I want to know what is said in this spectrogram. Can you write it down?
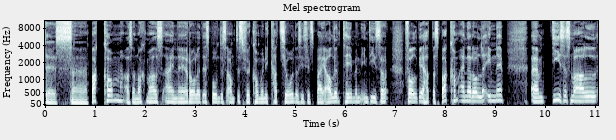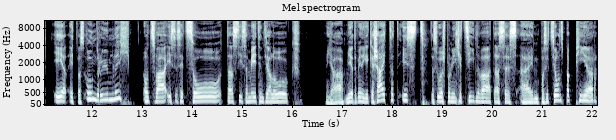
des äh, BACOM, also nochmals eine Rolle des Bundesamtes für Kommunikation. Das ist jetzt bei allen Themen in dieser Folge, hat das BACOM eine Rolle inne. Ähm, dieses Mal eher etwas unrühmlich. Und zwar ist es jetzt so, dass dieser Mediendialog ja, mehr oder weniger gescheitert ist. Das ursprüngliche Ziel war, dass es ein Positionspapier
